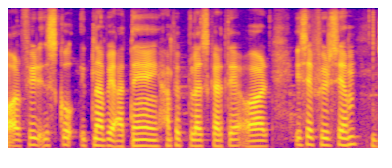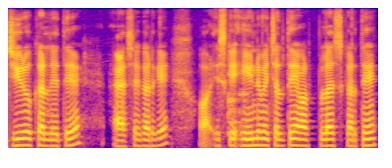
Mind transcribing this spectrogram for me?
और फिर इसको इतना पे आते हैं, यहाँ पे प्लस करते हैं और इसे फिर से हम ज़ीरो कर लेते हैं, ऐसे करके और इसके एंड में चलते हैं और प्लस करते हैं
